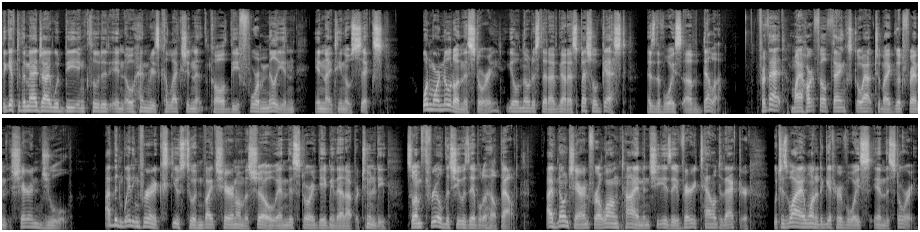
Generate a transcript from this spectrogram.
The Gift of the Magi would be included in O. Henry's collection called The Four Million in 1906. One more note on this story you'll notice that I've got a special guest as the voice of Della. For that, my heartfelt thanks go out to my good friend Sharon Jewell. I've been waiting for an excuse to invite Sharon on the show, and this story gave me that opportunity, so I'm thrilled that she was able to help out. I've known Sharon for a long time, and she is a very talented actor, which is why I wanted to get her voice in the story.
